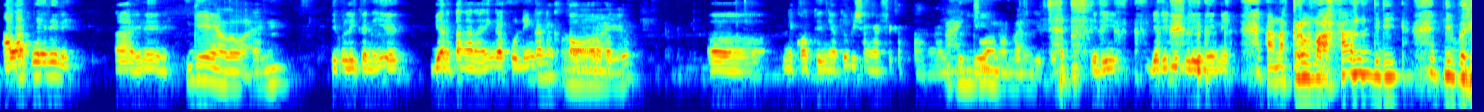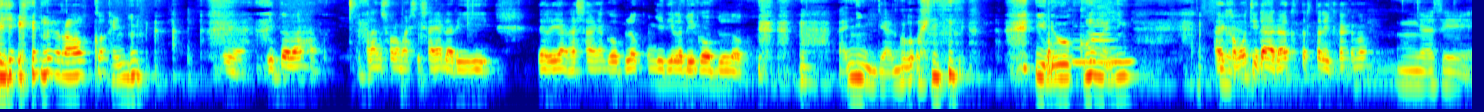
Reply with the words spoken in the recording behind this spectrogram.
alatnya ini nih ah ini nih gelo ini. dibelikan iya biar tangan aing nggak kuning kan kalau Oh, ngerokok iya. tuh eh, nikotinnya tuh bisa ngefek ke tangan kuning gitu jadi jadi dibeliin ini Anak rumahan jadi dibeliin rokok anjing. iya itulah transformasi saya dari dari yang asalnya goblok menjadi lebih goblok Anjing jago anjing. Didukung anjing. eh kamu tidak ada ketertarikan emang Enggak sih.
